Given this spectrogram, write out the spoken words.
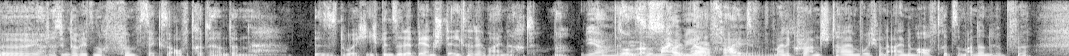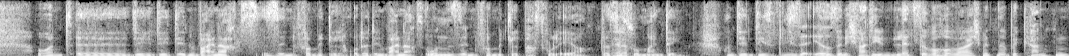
Äh, ja, das sind glaube ich jetzt noch fünf, sechs Auftritte und dann ist es durch. Ich bin so der Bernd Stelter der Weihnacht. Ne? Ja, Das sonst ist also so das halbe Jahr frei. Zeit, meine Crunch-Time, wo ich von einem Auftritt zum anderen hüpfe und äh, die, die, den Weihnachtssinn vermittel oder den Weihnachtsunsinn vermittel, passt wohl eher. Das Ja. ist so mein Ding. Und die, diese, dieser Irrsinn. Ich war die letzte Woche war ich mit einer Bekannten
